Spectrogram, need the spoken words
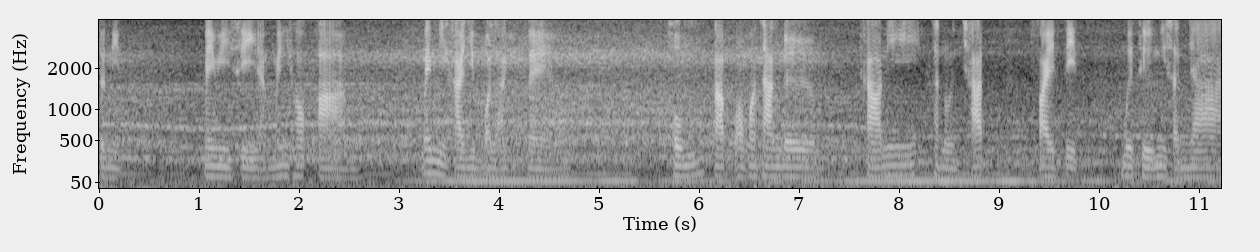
สนิท ไม่มีเสียงไม่มีข้อความ ไม่มีใครอยู่บนหลังอีกแล้ว ผมกลับออกมาทางเดิม คราวนี้ถนนชัด ไฟติด มือถือมีสัญญาณ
